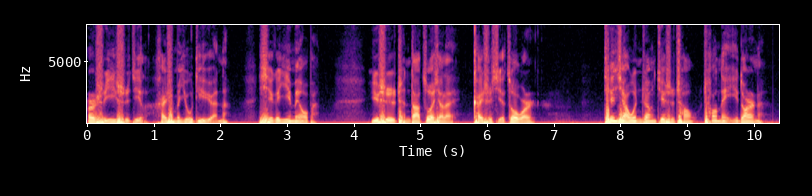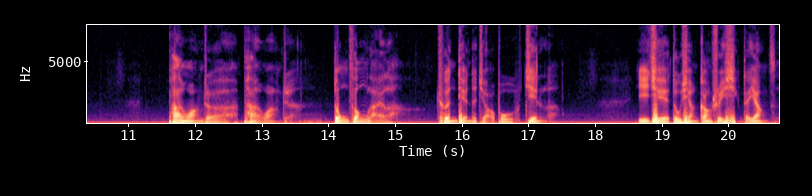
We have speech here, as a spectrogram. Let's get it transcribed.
二十一世纪了，还什么邮递员呢？写个 email 吧。于是陈达坐下来，开始写作文。天下文章皆是抄，抄哪一段呢？盼望着，盼望着，东风来了，春天的脚步近了，一切都像刚睡醒的样子，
